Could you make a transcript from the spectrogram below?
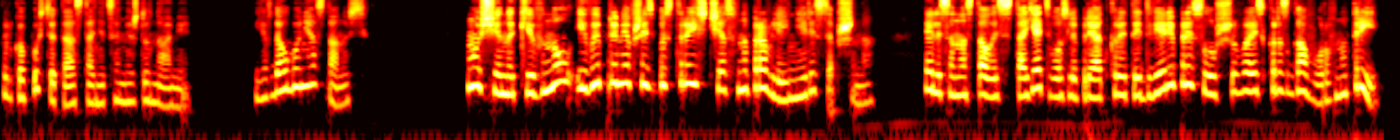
«Только пусть это останется между нами. Я в долгу не останусь». Мужчина кивнул и, выпрямившись, быстро исчез в направлении ресепшена. Эллисон осталась стоять возле приоткрытой двери, прислушиваясь к разговору внутри.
